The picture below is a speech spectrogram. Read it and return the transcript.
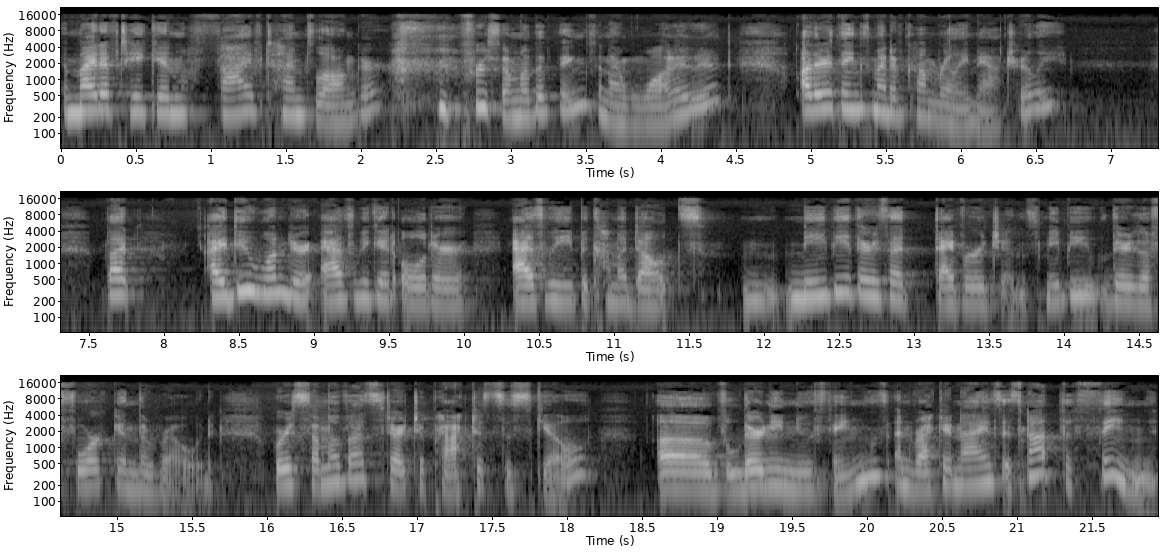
It might have taken five times longer for some of the things, and I wanted it. Other things might have come really naturally. But I do wonder as we get older, as we become adults, maybe there's a divergence. Maybe there's a fork in the road where some of us start to practice the skill of learning new things and recognize it's not the thing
